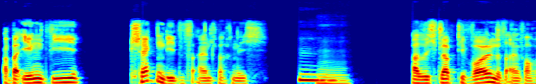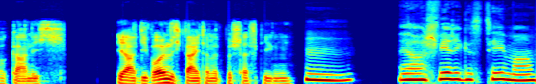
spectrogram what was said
aber irgendwie checken die das einfach nicht. Hm. Hm. Also ich glaube, die wollen das einfach auch gar nicht. Ja, die wollen sich gar nicht damit beschäftigen. Hm. Ja, schwieriges Thema.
